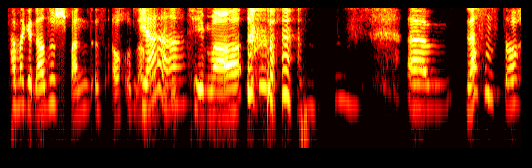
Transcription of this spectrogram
Aber genauso spannend ist auch unser ja. Thema. ähm, lass uns doch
